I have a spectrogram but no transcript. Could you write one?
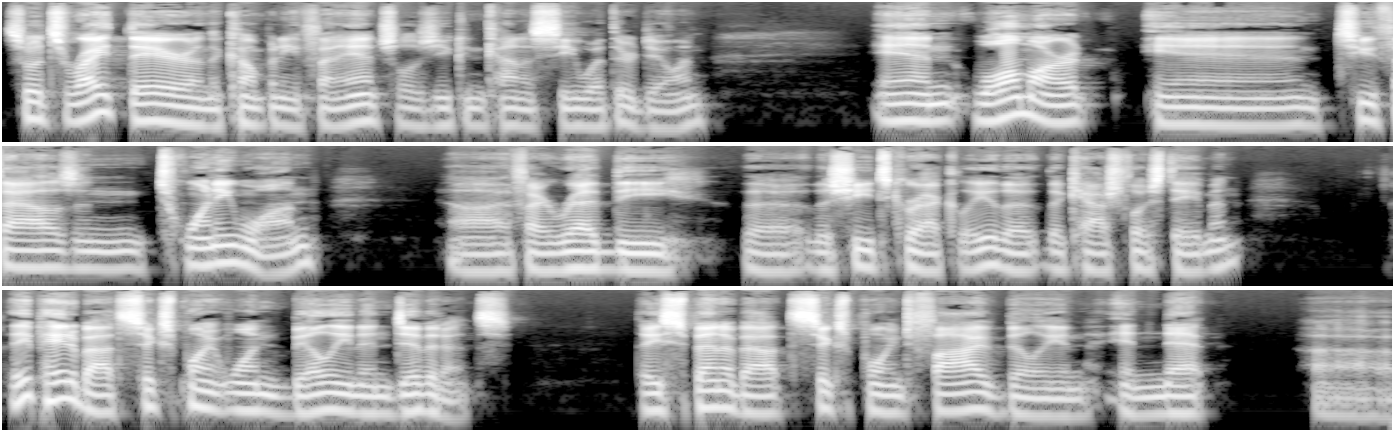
So it's right there in the company financials. You can kind of see what they're doing. And Walmart in 2021, uh, if I read the, the, the sheets correctly, the the cash flow statement, they paid about 6.1 billion in dividends. They spent about 6.5 billion in net uh,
